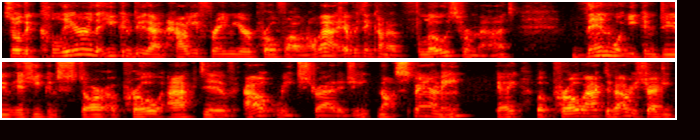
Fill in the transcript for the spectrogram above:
So the clearer that you can do that and how you frame your profile and all that, everything kind of flows from that. Then what you can do is you can start a proactive outreach strategy, not spammy, okay, but proactive outreach strategy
